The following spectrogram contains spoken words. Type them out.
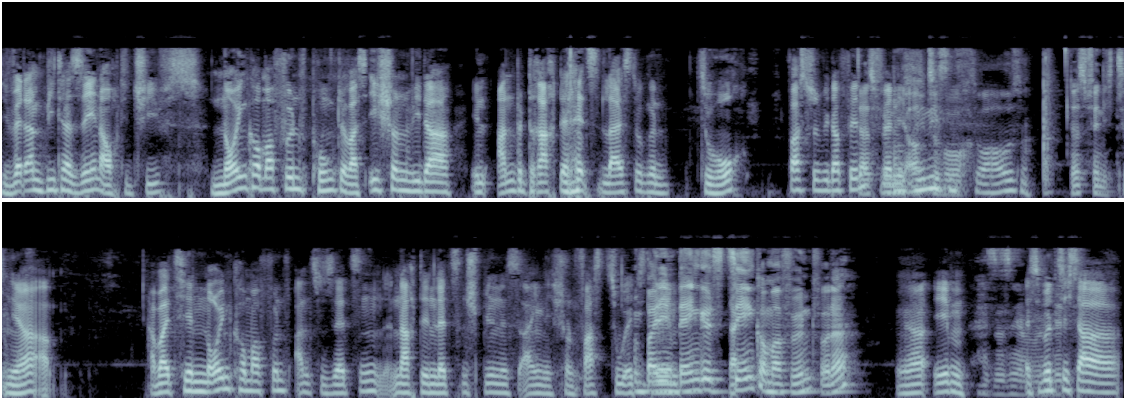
Die Wettanbieter sehen auch die Chiefs. 9,5 Punkte, was ich schon wieder in Anbetracht der letzten Leistungen zu hoch fast schon wieder finde. Das finde ich auch zu hoch. zu Hause. Das finde ich zu Ja, aber jetzt hier 9,5 anzusetzen nach den letzten Spielen ist eigentlich schon fast zu Und bei den extrem. Bengals 10,5, oder? Ja, eben. Ja Es wird Witz. sich da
